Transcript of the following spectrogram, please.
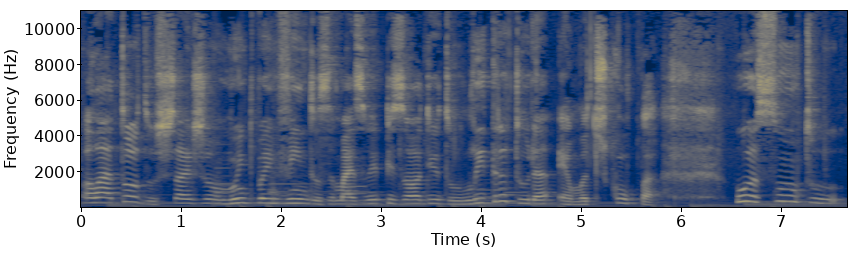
Olá a todos, sejam muito bem-vindos a mais um episódio do Literatura é uma Desculpa. O assunto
